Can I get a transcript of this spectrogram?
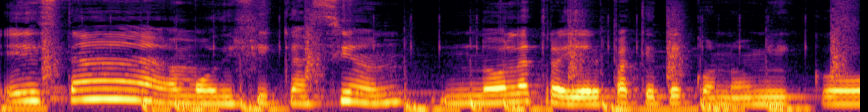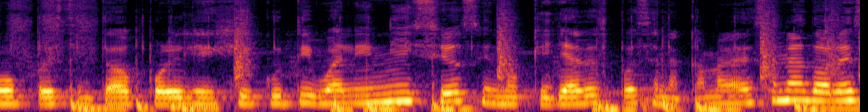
Esta modificación no la traía el paquete económico presentado por el Ejecutivo al inicio, sino que ya después en la Cámara de Senadores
